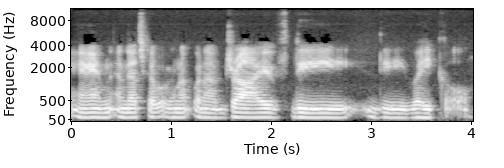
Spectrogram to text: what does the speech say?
and and that's going to drive the the vehicle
